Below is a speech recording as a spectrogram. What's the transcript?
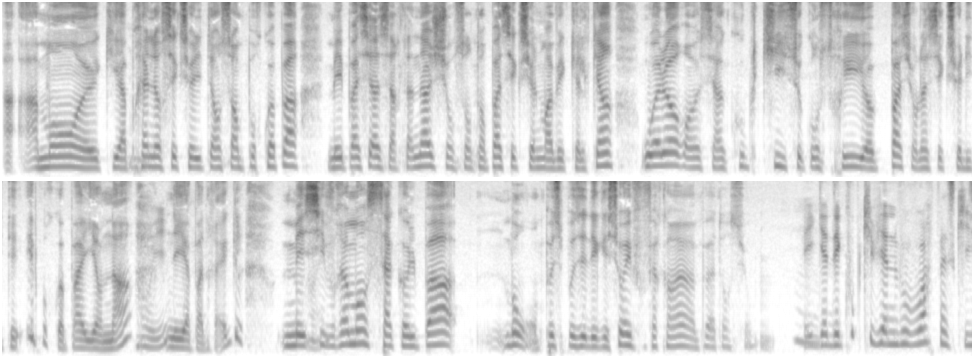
amants, euh, qui apprennent leur sexualité ensemble, pourquoi pas. Mais passé un certain âge, si on s'entend pas sexuellement avec quelqu'un, ou alors euh, c'est un couple qui se construit pas sur la sexualité, et pourquoi pas, il y en a. Oui. Il n'y a pas de règle. Mais si vraiment ça colle pas, bon, on peut se poser des questions. Il faut faire quand même un peu attention. Et il y a des couples qui viennent vous voir parce qu'il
